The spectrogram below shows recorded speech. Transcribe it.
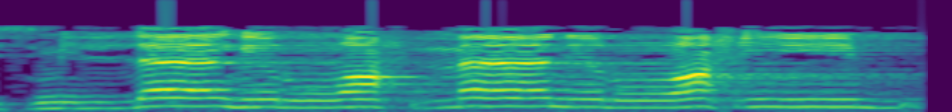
بسم الله الرحمن الرحيم.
